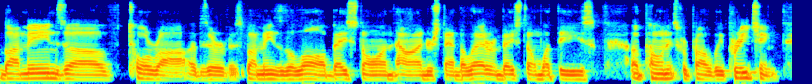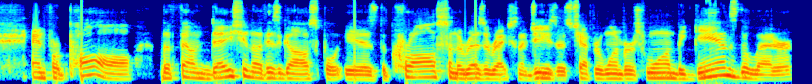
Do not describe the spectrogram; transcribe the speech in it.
by means of Torah observance, by means of the law, based on how I understand the letter and based on what these opponents were probably preaching. And for Paul, the foundation of his gospel is the cross and the resurrection of Jesus. Chapter 1, verse 1 begins the letter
